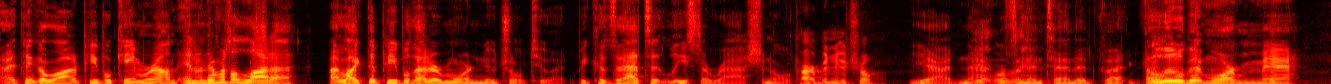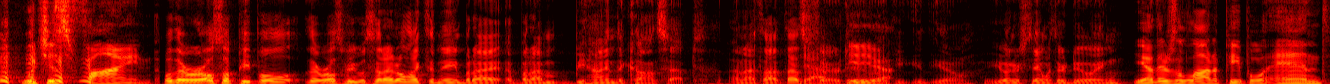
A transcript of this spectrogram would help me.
I think a lot of people came around, and there was a lot of. I like the people that are more neutral to it because that's at least a rational. Carbon neutral. Yeah, that wasn't intended, but a little bit more meh, which is fine. Well, there were also people. There were also people said, "I don't like the name, but I but I'm behind the concept," and I thought that's Yeah. fair too. Yeah. Like, you, you know, you understand what they're doing. Yeah, there's a lot of people, and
